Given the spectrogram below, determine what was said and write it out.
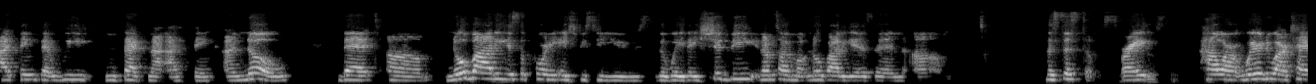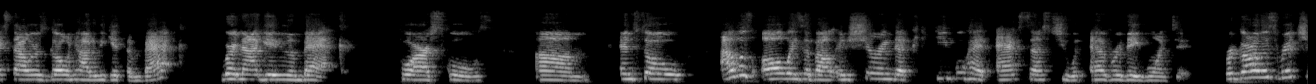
I think that we, in fact, not I think, I know that um, nobody is supporting HBCUs the way they should be. And I'm talking about nobody is in um, the systems, right? How are, where do our tax dollars go and how do we get them back? We're not getting them back for our schools. Um, and so I was always about ensuring that people had access to whatever they wanted. Regardless, Rich,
